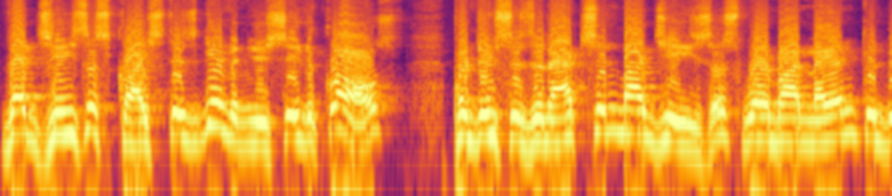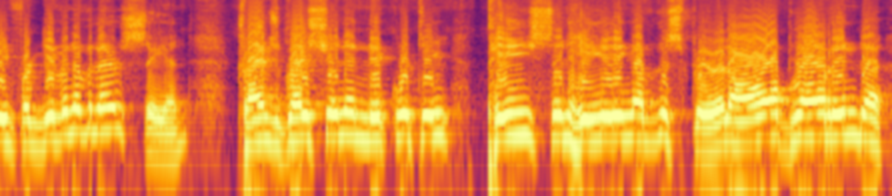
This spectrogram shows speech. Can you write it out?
that Jesus Christ has given. You see, the cross produces an action by Jesus whereby man could be forgiven of their sin, transgression, iniquity, peace, and healing of the Spirit, all brought into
